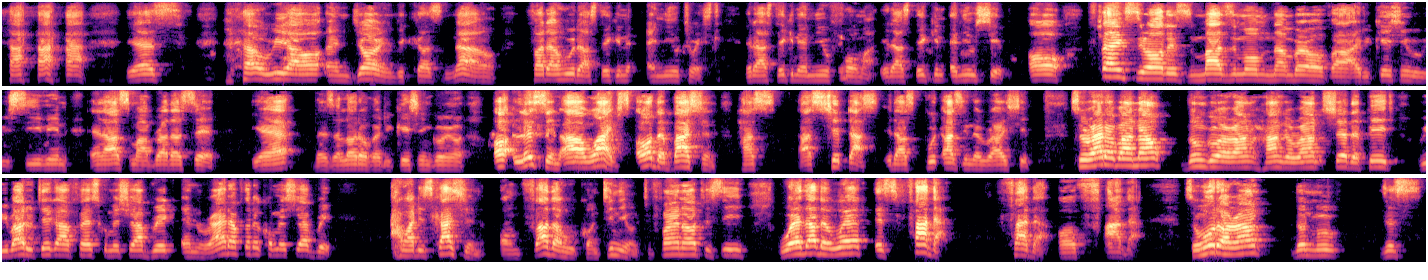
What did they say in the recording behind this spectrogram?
yes, we are all enjoying because now fatherhood has taken a new twist. It has taken a new format. It has taken a new shape. All thanks to all this maximum number of uh, education we're receiving. And as my brother said, yeah, there's a lot of education going on. Oh, listen, our wives, all the passion has has shaped us. It has put us in the right shape. So right about now, don't go around, hang around, share the page. We're about to take our first commercial break, and right after the commercial break, our discussion on father will continue to find out to see whether the word is father, father, or father. So hold around, don't move, just.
